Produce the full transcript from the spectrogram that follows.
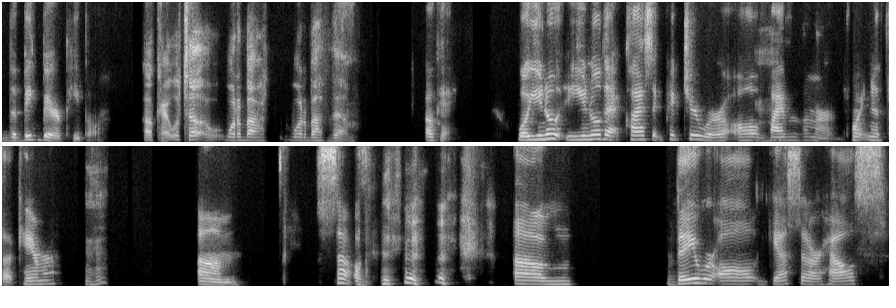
the Big Bear people. Okay, well, tell what about what about them? Okay, well, you know you know that classic picture where all mm-hmm. five of them are pointing at the camera. Mm-hmm. Um, so, um, they were all guests at our house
